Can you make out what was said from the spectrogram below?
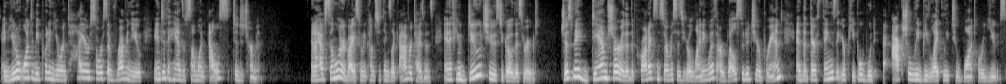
And you don't want to be putting your entire source of revenue into the hands of someone else to determine. And I have similar advice when it comes to things like advertisements. And if you do choose to go this route, just make damn sure that the products and services you're aligning with are well suited to your brand and that they're things that your people would actually be likely to want or use.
